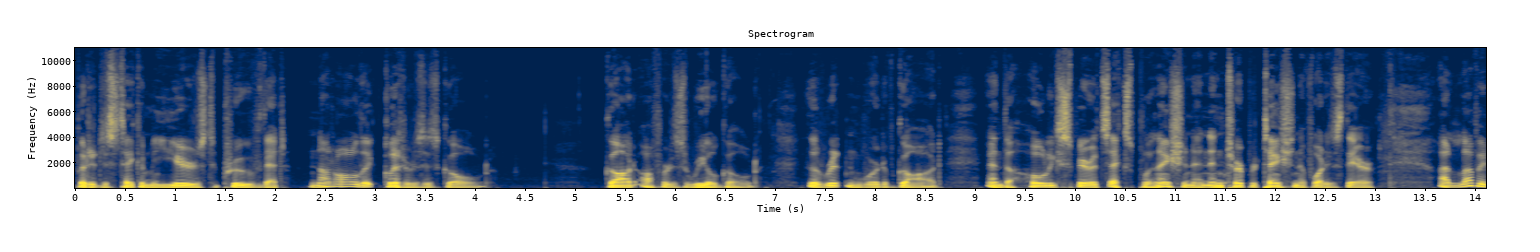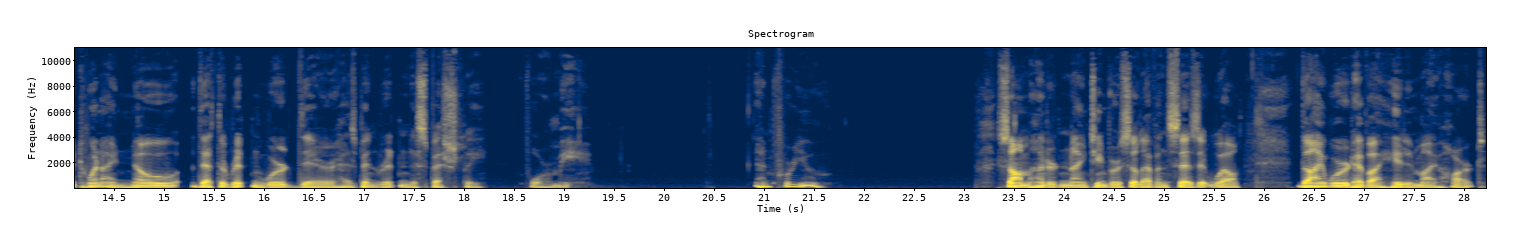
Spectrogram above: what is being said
But it has taken me years to prove that not all that glitters is gold. God offers real gold, the written word of God, and the Holy Spirit's explanation and interpretation of what is there. I love it when I know that the written word there has been written especially for me and for you. Psalm 119, verse 11 says it well Thy word have I hid in my heart,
